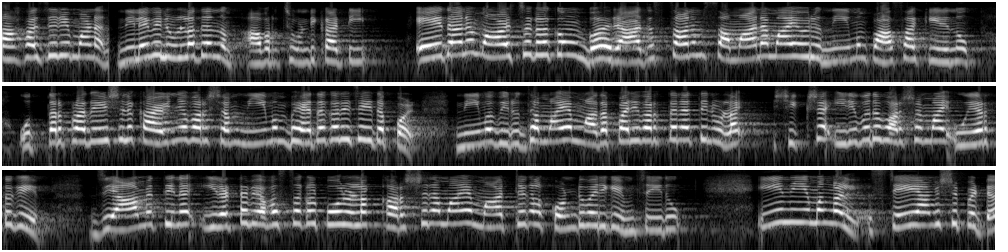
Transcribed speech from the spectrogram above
സാഹചര്യമാണ് നിലവിലുള്ളതെന്നും അവർ ചൂണ്ടിക്കാട്ടി. ഏതാനും ആഴ്ചകൾക്ക് മുമ്പ് രാജസ്ഥാനും സമാനമായ ഒരു നിയമം പാസാക്കിയിരുന്നു. ഉത്തർപ്രദേശിൽ കഴിഞ്ഞ വർഷം നിയമം ഭേദഗതി ചെയ്തപ്പോൾ നിയമവിരുദ്ധമായ മതപരിവർത്തനത്തിനുള്ള ശിക്ഷ ഇരുപത് വർഷമായി ഉയർത്തുകയും ജാമ്യത്തിന് ഇരട്ട വ്യവസ്ഥകൾ പോലുള്ള കർശനമായ മാറ്റങ്ങൾ കൊണ്ടുവരികയും ചെയ്തു. ഈ നിയമങ്ങളിൽ സ്റ്റേ ആവശ്യപ്പെട്ട്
